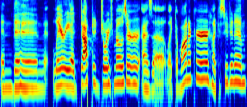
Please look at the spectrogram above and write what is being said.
And then Larry adopted George Moser as a like a moniker, like a pseudonym,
